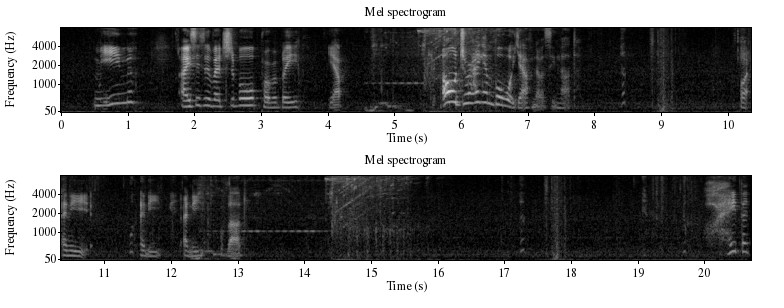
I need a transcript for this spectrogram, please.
mean? Ice is a vegetable? Probably. Yep. Oh, Dragon Ball! Yeah, I've never seen that. Or any, any, any of that. I hate that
